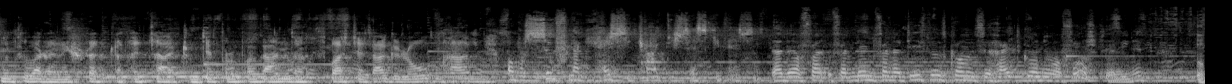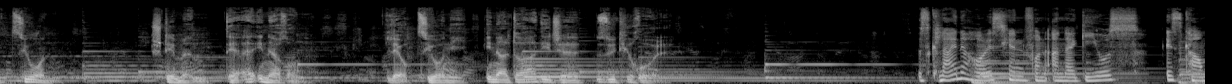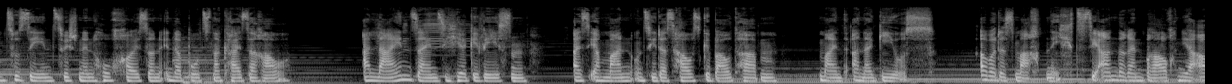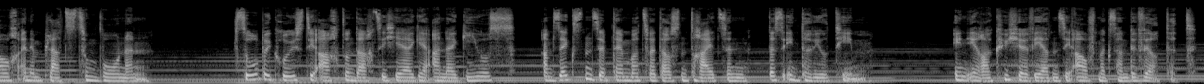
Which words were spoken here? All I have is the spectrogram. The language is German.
Und so war eine Stadtgazette der Propaganda, was die da gelogen haben. Aber so viel Hässigkeit ist das gewesen. Ja, der, von den Fanatismus kann man sich heute gar nicht mehr vorstellen. Nicht? Option. Stimmen der Erinnerung. Le Opzioni in Alto Adige, Südtirol. Das kleine Häuschen von Anagius ist kaum zu sehen zwischen den Hochhäusern in der Bozner Kaiserau. Allein seien sie hier gewesen, als ihr Mann und sie das Haus gebaut haben, meint Anagius. Aber das macht nichts, die anderen brauchen ja auch einen Platz zum Wohnen. So begrüßt die 88-jährige Anagius am 6. September 2013 das Interviewteam. In ihrer Küche werden sie aufmerksam bewirtet.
